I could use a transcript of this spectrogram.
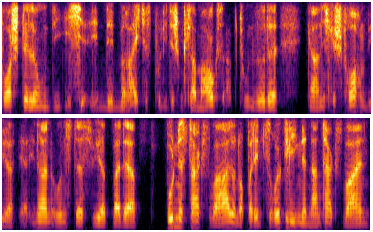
Vorstellungen, die ich in den Bereich des politischen Klamauks abtun würde, gar nicht gesprochen. Wir erinnern uns, dass wir bei der Bundestagswahl und auch bei den zurückliegenden Landtagswahlen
